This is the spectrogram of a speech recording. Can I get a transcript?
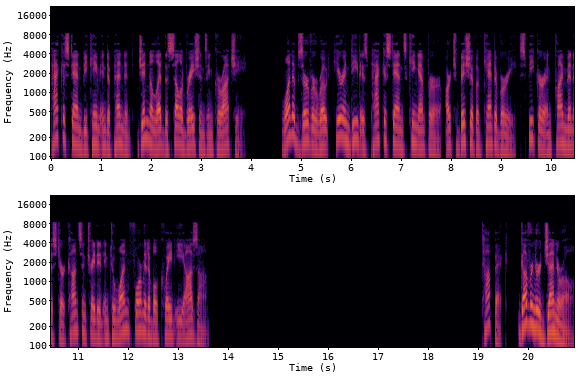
Pakistan became independent, Jinnah led the celebrations in Karachi. One observer wrote, Here indeed is Pakistan's King Emperor, Archbishop of Canterbury, Speaker and Prime Minister concentrated into one formidable Quaid-e-Azam. Governor-General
